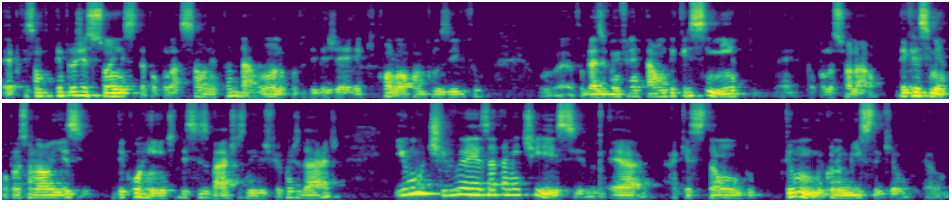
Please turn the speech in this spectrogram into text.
é porque são, tem projeções da população, né, tanto da ONU quanto do IBGE, que colocam, inclusive, que o, que o Brasil vai enfrentar um decrescimento né, populacional, decrescimento populacional esse decorrente desses baixos níveis de fecundidade. E o motivo é exatamente esse: é a, questão do. Tem um economista que é o, é o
